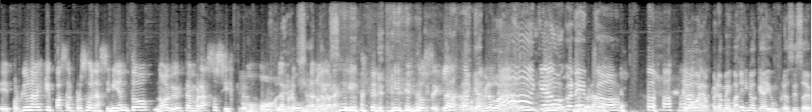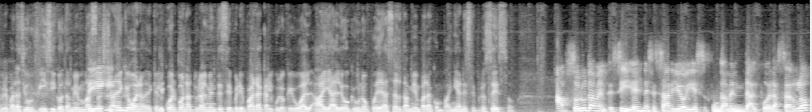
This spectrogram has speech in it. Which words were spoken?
eh, porque una vez que pasa el proceso de nacimiento, ¿no? El bebé está en brazos y es como la pregunta, ¿no? ¿Y ahora qué? Entonces, claro, por lo menos ah, ¿qué hago con esto? No, bueno, pero me imagino que hay un proceso de preparación físico también, más allá de que, bueno, de que el cuerpo naturalmente se prepara, calculo que igual hay algo que uno puede hacer también para acompañar ese proceso. Absolutamente, sí, es necesario y es fundamental poder hacerlo,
